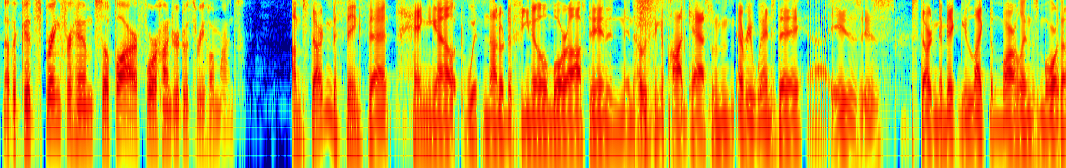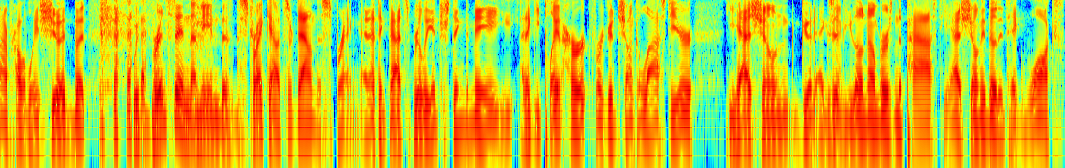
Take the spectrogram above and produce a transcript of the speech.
Another good spring for him so far 400 with three home runs. I'm starting to think that hanging out with Nando Di Fino more often and, and hosting a podcast with him every Wednesday uh, is is starting to make me like the Marlins more than I probably should. But with Brinson, I mean, the, the, strikeouts are down this spring, and I think that's really interesting to me. I think he played hurt for a good chunk of last year. He has shown good exit velo numbers in the past. He has shown the ability to take walks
